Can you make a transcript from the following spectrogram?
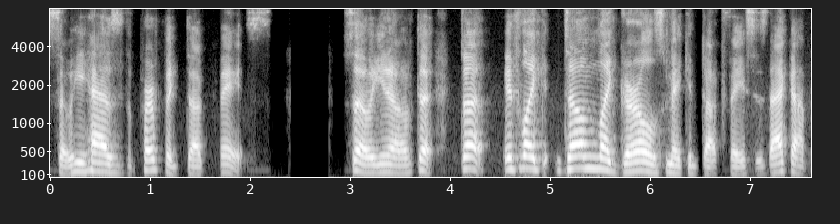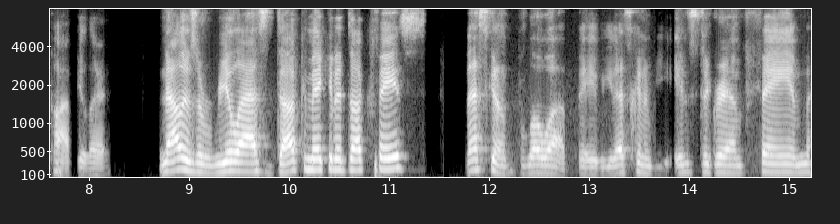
so he has the perfect duck face. So you know, if if like dumb like girls making duck faces, that got popular. Now there's a real ass duck making a duck face. That's gonna blow up, baby. That's gonna be Instagram fame,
